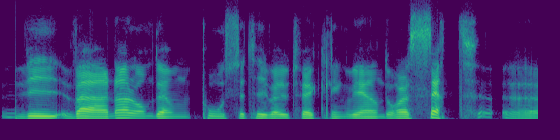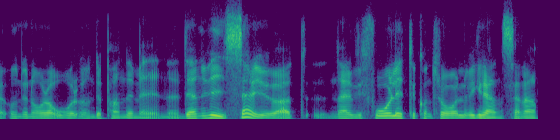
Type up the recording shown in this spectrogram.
vi värnar om den positiva utveckling vi ändå har sett eh, under några år under pandemin. Den visar ju att när vi får lite kontroll vid gränserna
